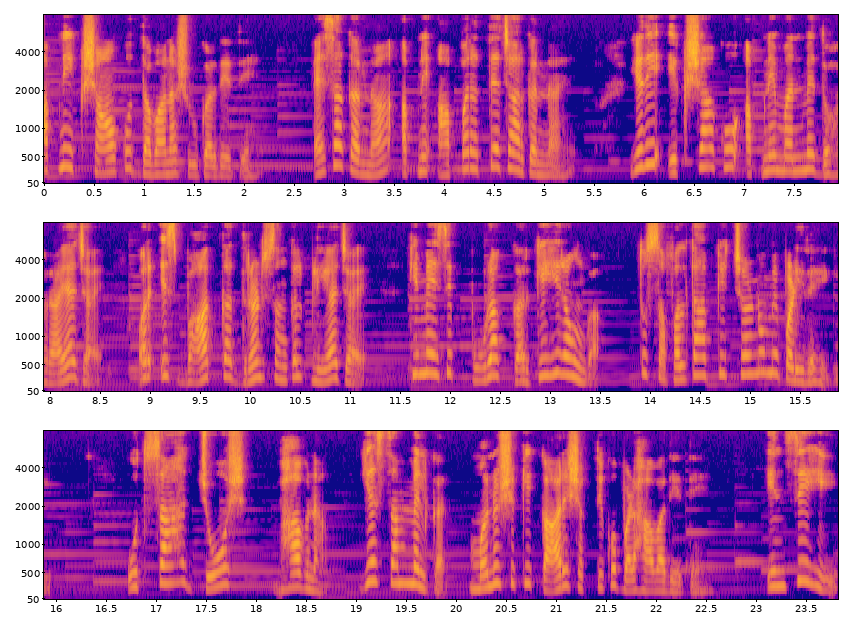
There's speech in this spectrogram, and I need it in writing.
अपनी इच्छाओं को दबाना शुरू कर देते हैं। ऐसा करना अपने आप पर अत्याचार करना है। यदि इच्छा को अपने मन में दोहराया जाए और इस बात का दृढ़ संकल्प लिया जाए कि मैं इसे पूरा करके ही रहूँगा तो सफलता आपके चरणों में पड़ी रहेगी। उत्साह, जोश, भावना यह सब मिलकर मनुष्य की कार्य शक्ति को बढ़ावा देते हैं। इनसे ही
